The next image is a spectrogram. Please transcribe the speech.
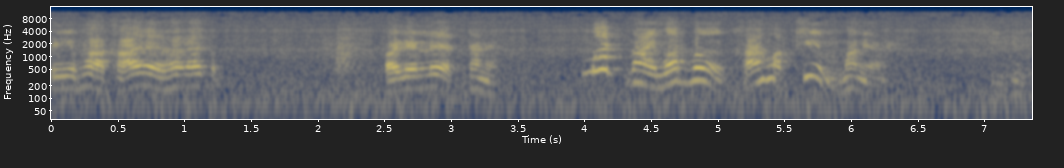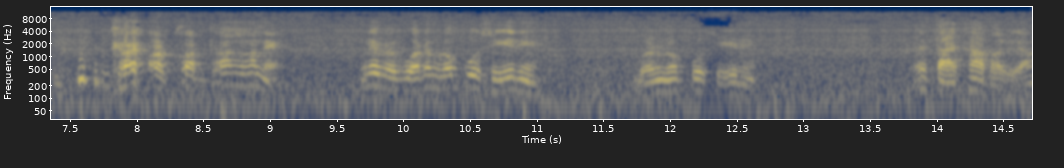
ตีผ้าขายเลยเท่านั้น ไปเรียนเลขท่านเนี่ยมัดหน่อยมัดมือขายหอดทิ่มมาเนี่ยขายหอดขอดทั้งมันเนี่ยได้ไปบวชน้ำหลวงปู่ศรีนี่บวชน้ำหลวงปู่ศรีนี่ได้ตายข้าผ่าเหลือง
